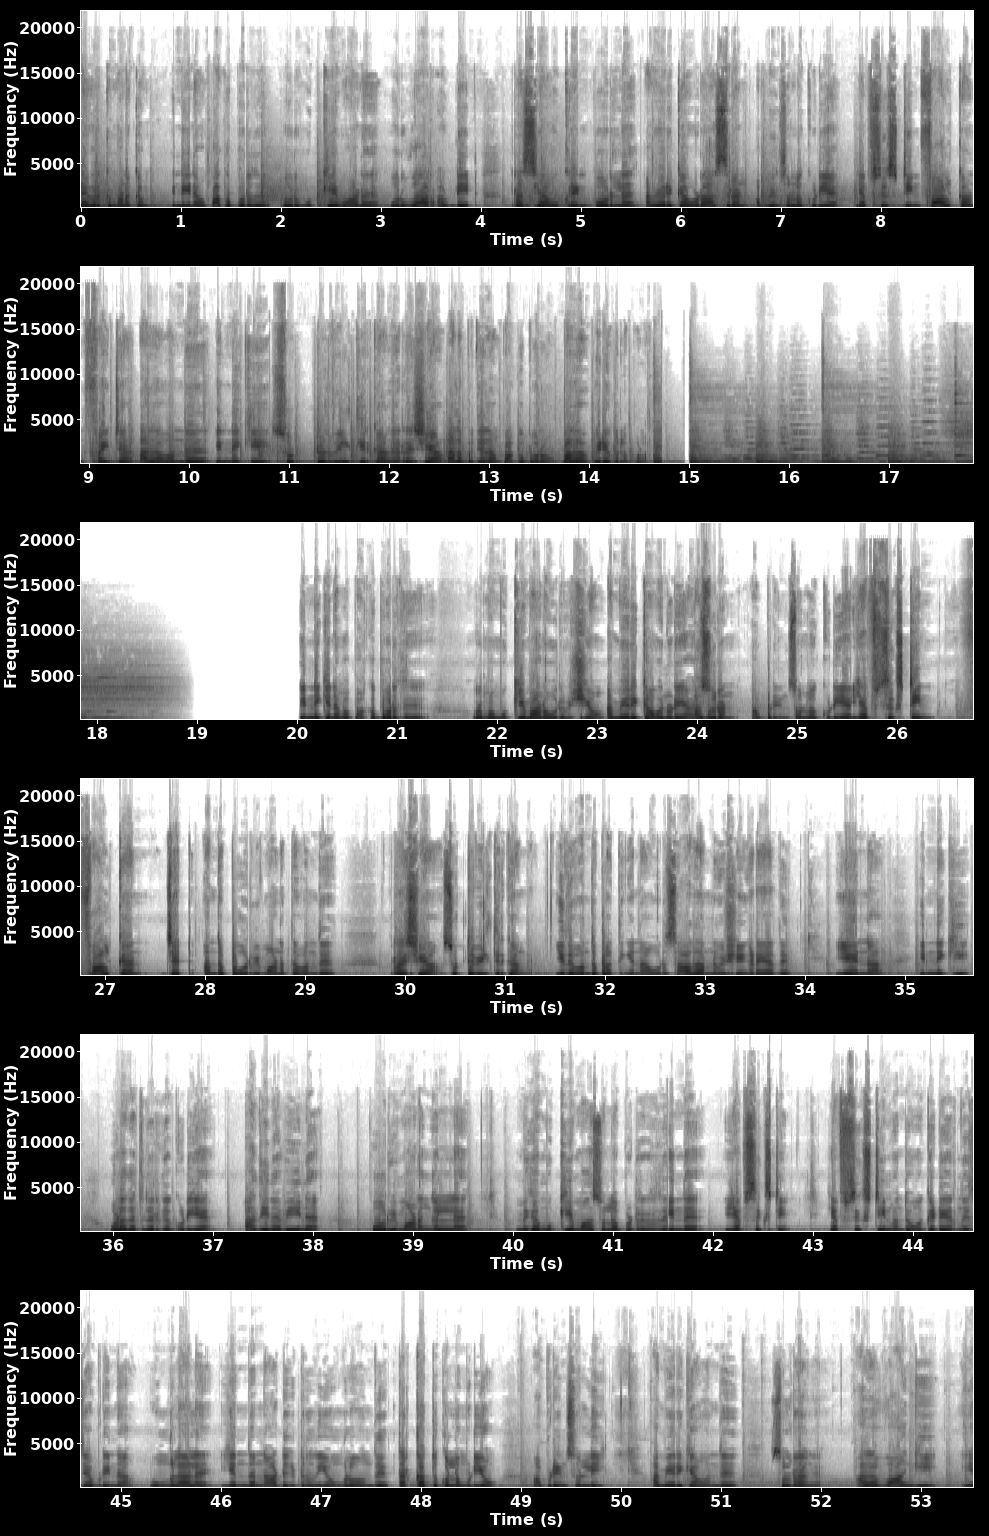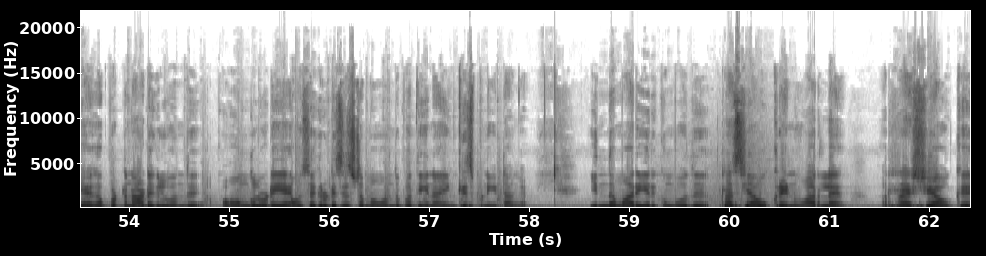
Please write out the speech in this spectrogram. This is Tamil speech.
அனைவருக்கும் வணக்கம். இன்னைக்கு நம்ம பார்க்க போறது ஒரு முக்கியமான ஒரு வார் அப்டேட் ரஷ்யா உக்ரைன் போர்ல அமெரிக்காவோட அசுரன் அப்படின்னு சொல்லக்கூடிய எஃப் சிக்ஸ்டீன் ஃபால்கான் ஃபைட்டர் அதை வந்து இன்னைக்கு சுட்டு வீழ்த்தியிருக்காங்க ரஷ்யா. அதை பத்தி தான் பார்க்க போறோம். வாங்க வீடியோக்குள்ள போலாம். இன்னைக்கு நம்ம பார்க்க போறது ரொம்ப முக்கியமான ஒரு விஷயம். அமெரிக்காவினுடைய அசுரன் அப்படின்னு சொல்லக்கூடிய எஃப் சிக்ஸ்டீன் ஃபால்கான் ஜெட் அந்த போர் விமானத்தை வந்து ரஷ்யா சுட்டு வீழ்த்திருக்காங்க. இது வந்து பார்த்திங்கன்னா ஒரு சாதாரண விஷயம் கிடையாது. ஏன்னா இன்றைக்கி உலகத்தில் இருக்கக்கூடிய அதிநவீன போர் விமானங்களில் மிக முக்கியமாக சொல்லப்பட்டிருக்கிறது இந்த எஃப் சிக்ஸ்டீன் எஃப் சிக்ஸ்டீன் வந்து உங்ககிட்ட இருந்துச்சு அப்படின்னா உங்களால் எந்த நாட்டுக்கிட்ட இருந்தையும் உங்களை வந்து தற்காத்து கொள்ள முடியும் அப்படின்னு சொல்லி அமெரிக்கா வந்து சொல்கிறாங்க அதை வாங்கி ஏகப்பட்ட நாடுகள் வந்து அவங்களுடைய செக்யூரிட்டி சிஸ்டமை வந்து பார்த்திங்கன்னா இன்க்ரீஸ் பண்ணிக்கிட்டாங்க. இந்த மாதிரி இருக்கும்போது ரஷ்யா உக்ரைன் வாரில் ரஷ்யாவுக்கு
